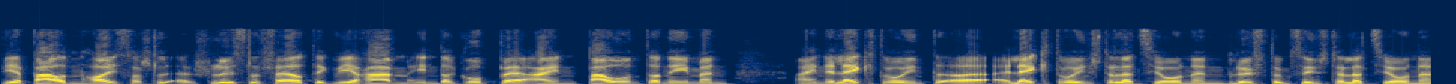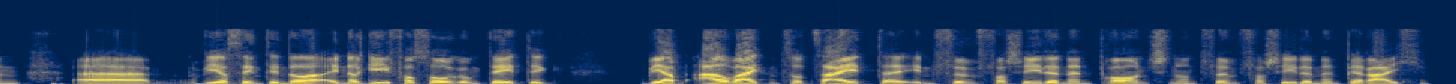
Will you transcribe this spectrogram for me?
wir bauen Häuser äh, schlüsselfertig. Wir haben in der Gruppe ein Bauunternehmen, ein Elektro, äh, Elektroinstallationen, Lüftungsinstallationen. Äh, wir sind in der Energieversorgung tätig. Wir arbeiten zurzeit in fünf verschiedenen Branchen und fünf verschiedenen Bereichen.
